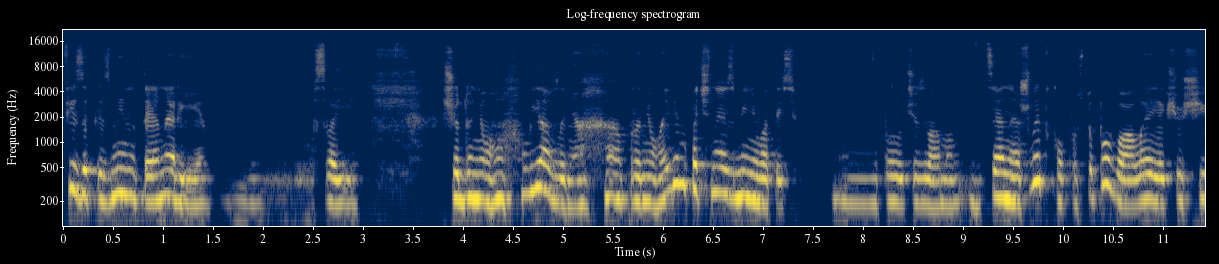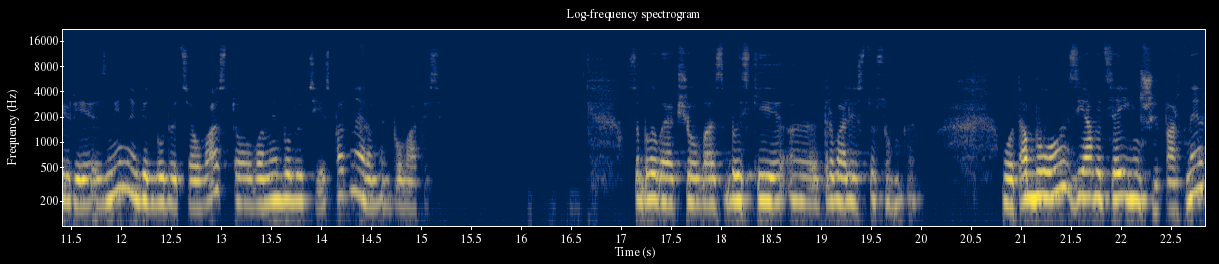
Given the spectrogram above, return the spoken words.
фізики зміните енергії свої щодо нього, уявлення е, про нього, і він почне змінюватись поруч із вами. Це не швидко, поступово, але якщо щирі зміни відбудуться у вас, то вони будуть і з партнером відбуватись. Особливо, якщо у вас близькі е, тривалі стосунки. От, або з'явиться інший партнер,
